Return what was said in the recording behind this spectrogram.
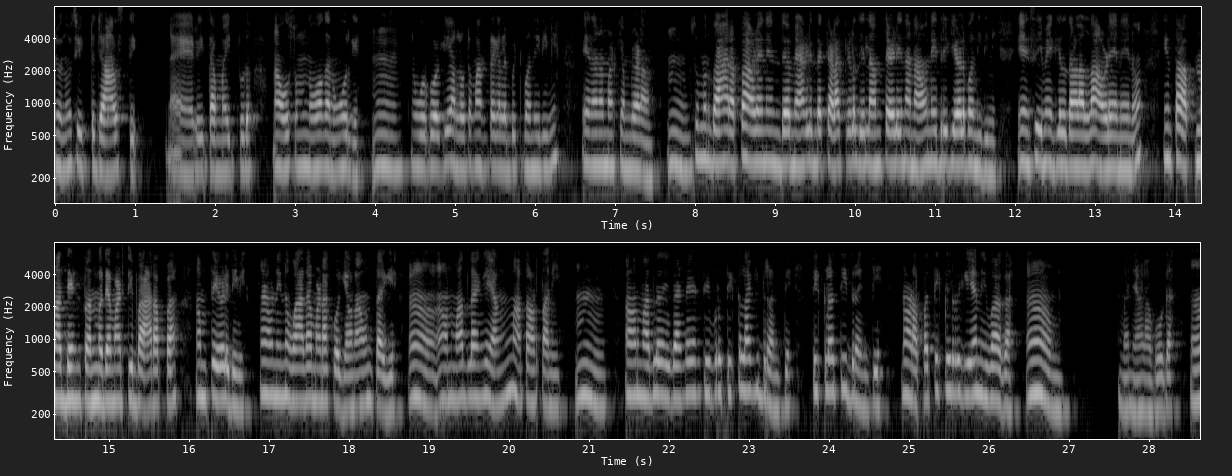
ಇವನು ಸಿಟ್ಟು ಜಾಸ್ತಿ. ಏ, ರೀ ತಮ್ಮ ಬಿಡು. ನಾವು ಸುಮ್ಮನೆ ಹೋಗೋಣ ಊರಿಗೆ. ಹ್ಞೂ ಊರಿಗೆ ಹೋಗಿ ಅಲ್ಲೋಟ ಮಂತಾಗೆಲ್ಲ ಬಿಟ್ಟು ಬಂದಿದ್ದೀವಿ ಏನಾರ ಮಾಡ್ಕೊಂಬೇಡ ಹ್ಞೂ ಸುಮ್ಮನೆ ಬಾರಪ್ಪ ಅವಳೇನಿಂದ ಮ್ಯಾಗಳಿಂದ ಕೆಳಗೆ ಕೇಳೋದಿಲ್ಲ ಅಂತೇಳಿ ನಾನು ಅವನ ಎದುರಿಗೆ ಹೇಳಿ ಬಂದಿದ್ದೀನಿ ಏನು ಸೀಮೆ ಗೆಲ್ದಾಳಲ್ಲ ಅವಳೇನೇನು ಇಂಥ ಹತ್ತನದ್ದೆಂಟು ತಂದು ಮದುವೆ ಮಾಡ್ತೀವಿ ಬಾರಪ್ಪ ಅಂತ ಹೇಳಿದ್ದೀವಿ ಅವನಿನ್ನು ವಾದ ಮಾಡೋಕೆ ಹೋಗಿ ಅವನ ತಾಗಿ ಹ್ಞೂ ಅವ್ನು ಮೊದ್ಲಂಗೆ ಹೆಂಗೆ ಮಾತಾಡ್ತಾನೆ. ಹ್ಞೂ ಅವ್ನು ಮೊದಲು ಗಂಡ ಹೆಂಡತಿ ಇಬ್ಬರು ತಿಕ್ಕಲಾಗಿದ್ರಂತೆ ತಿಕ್ಕಲತ್ತಿದ್ರಂತೆ ನೋಡಪ್ಪ ತಿಕ್ಕಲ್ರಿಗೆ ಏನು ಇವಾಗ? ಹ್ಞೂ ಮನೆಯೊಳಗೆ ಹೋಗ. ಹ್ಞೂ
